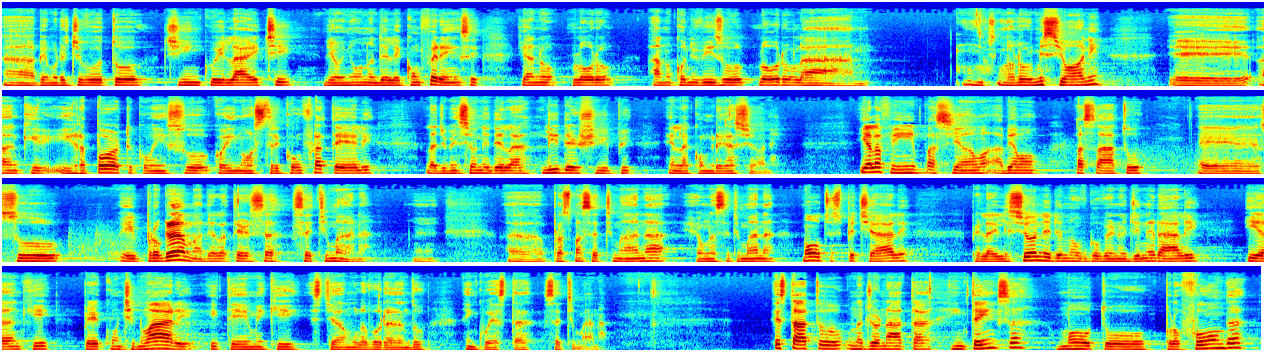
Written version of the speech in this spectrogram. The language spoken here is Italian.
Uh, abbiamo ricevuto cinque laici di ognuna delle conferenze che hanno, loro, hanno condiviso loro la, la loro missione e anche il rapporto con i, su, con i nostri confratelli, la dimensione della leadership nella congregazione. E alla fine passiamo, abbiamo passato eh, sul programma della terza settimana. Eh. La prossima settimana è una settimana molto speciale per la elezione del nuovo governo generale e anche per continuare i temi che stiamo lavorando in questa settimana. È stata una giornata intensa, molto profonda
